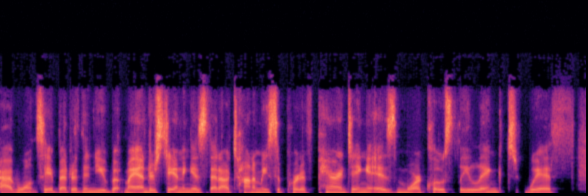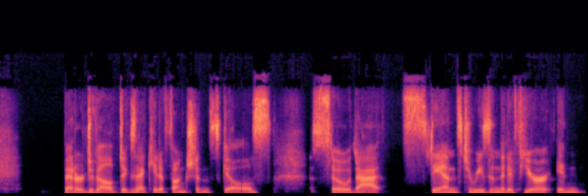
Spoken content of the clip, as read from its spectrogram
I won't say it better than you, but my understanding is that autonomy supportive parenting is more closely linked with better developed executive function skills. So that stands to reason that if you're in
